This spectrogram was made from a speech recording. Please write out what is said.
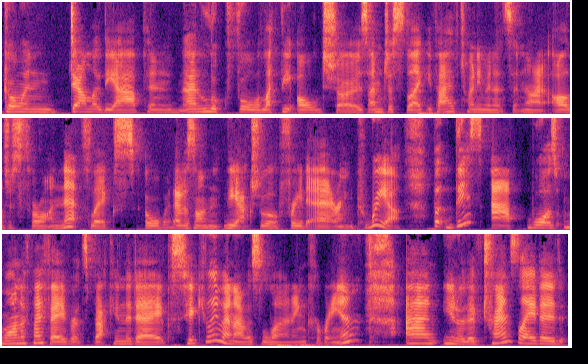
go and download the app and, and look for like the old shows. I'm just like, if I have 20 minutes at night, I'll just throw on Netflix or whatever's on the actual free to air in Korea. But this app was one of my favorites back in the day, particularly when I was learning Korean. And, you know, they've translated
